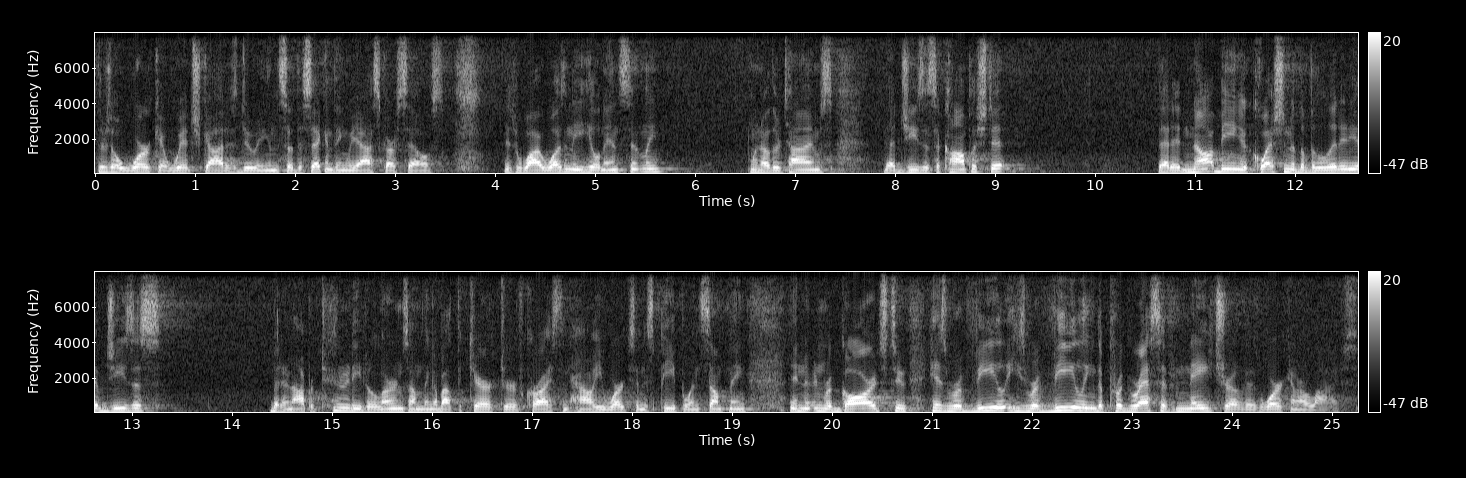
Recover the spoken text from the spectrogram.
there's a work at which God is doing. And so the second thing we ask ourselves is why wasn't he healed instantly when other times that Jesus accomplished it? That it not being a question of the validity of Jesus, but an opportunity to learn something about the character of Christ and how he works in his people and something in, in regards to his reveal he's revealing the progressive nature of his work in our lives.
